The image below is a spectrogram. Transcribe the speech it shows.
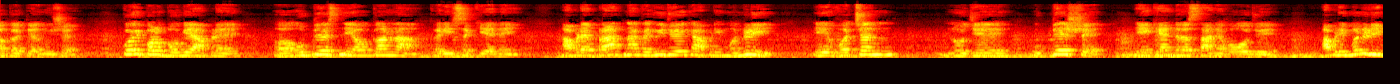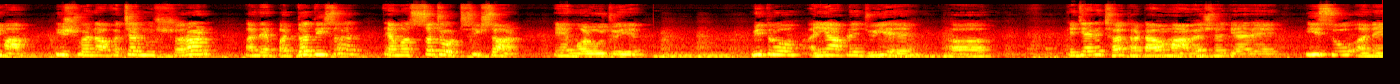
અગત્યનું છે. કોઈ પણ ભોગે આપણે ઉપદેશની અવગણના કરી શકીએ નહીં. આપણે પ્રાર્થના કરવી જોઈએ કે આપણી મંડળી એ વચનનો જે ઉપદેશ છે એ કેન્દ્ર સ્થાને હોવો જોઈએ. આપણી મંડળીમાં ઈશ્વરના વચનનું સરળ અને પદ્ધતિસર તેમજ સચોટ શિક્ષણ એ મળવું જોઈએ. મિત્રો, અહીંયા આપણે જોઈએ કે જ્યારે છત હટાવવામાં આવે છે, ત્યારે ઈસુ અને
